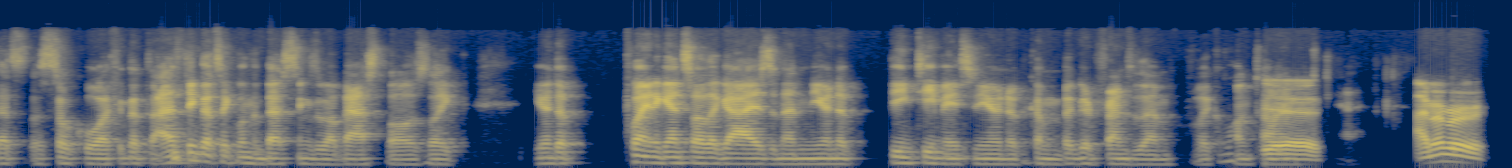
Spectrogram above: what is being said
that's that's so cool. I think that I think that's like one of the best things about basketball is like you end up playing against other guys, and then you end up being teammates, and you end up becoming good friends with them for like a long time. Yeah. I remember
